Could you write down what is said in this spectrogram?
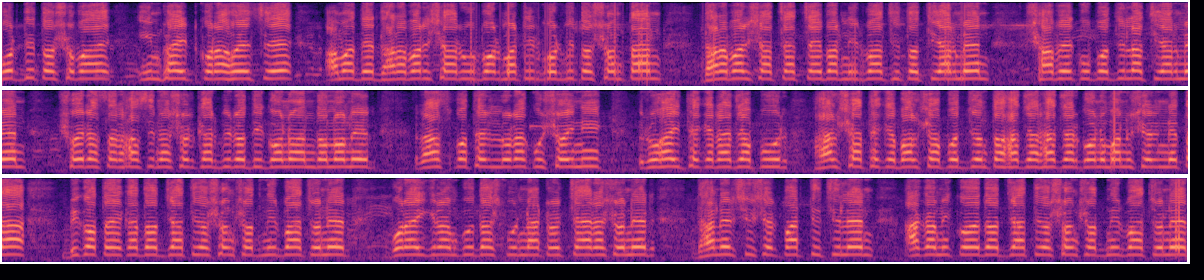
বর্ধিত সভায় ইনভাইট করা হয়েছে। আমাদের ধারাবাড়িসার উর্বর মাটির গর্বিত সন্তান ধারাবাড়িসার চার চাইবার নির্বাচিত চেয়ারম্যান সাবেক উপজেলা চেয়ারম্যান স্বৈরাচার হাসিনা সরকার বিরোধী গণ আন্দোলনের রাজপথের লোড়াকু সৈনিক, রোহাই থেকে রাজাপুর, হালসা থেকে বালসা পর্যন্ত হাজার হাজার গণমানুষের নেতা, বিগত একাদশ জাতীয় সংসদ নির্বাচনের বড়াইগ্রাম গুদাসপুর নাটোর চার আসনের ধানের শীষের প্রার্থী ছিলেন আগামী কয়েদশ জাতীয় সংসদ নির্বাচনের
